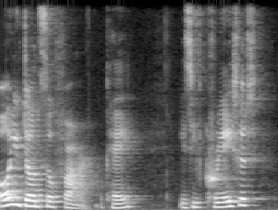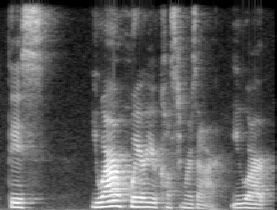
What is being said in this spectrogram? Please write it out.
All you've done so far, okay, is you've created this, you are where your customers are. You are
